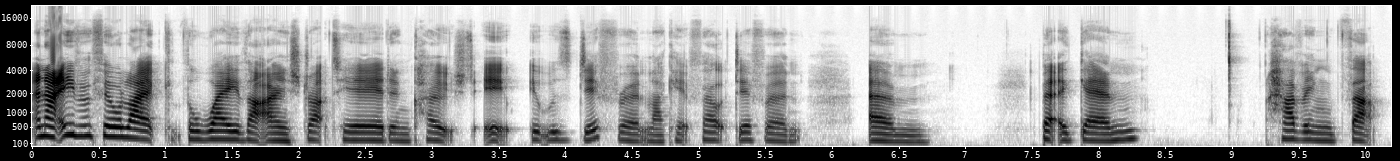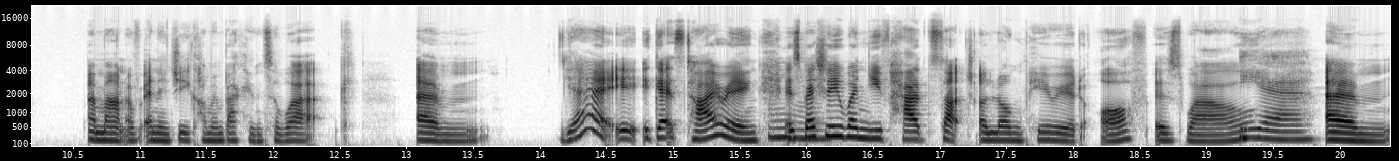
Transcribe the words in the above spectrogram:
and I even feel like the way that I instructed and coached it, it was different. Like it felt different. Um, but again, having that amount of energy coming back into work, um, yeah, it, it gets tiring, especially when you've had such a long period off as well. Yeah. Um,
